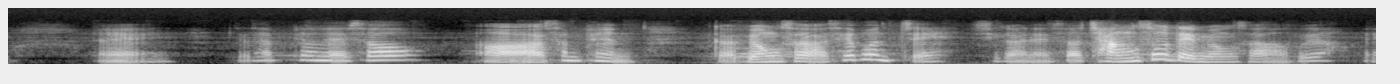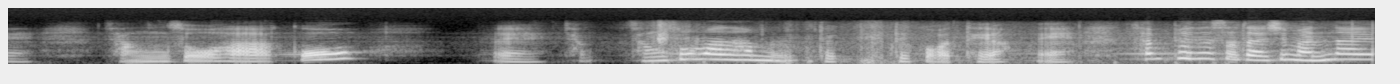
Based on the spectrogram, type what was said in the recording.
예, 3편에서 아 3편 그러니까 명사 세 번째 시간에서 장소 대명사 하고요. 예, 장소하고 예, 장, 소만 하면 될 것 같아요. 예, 3편에서 다시 만나요.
